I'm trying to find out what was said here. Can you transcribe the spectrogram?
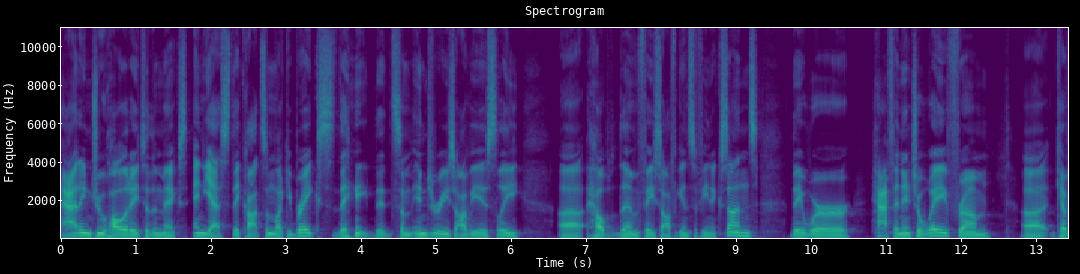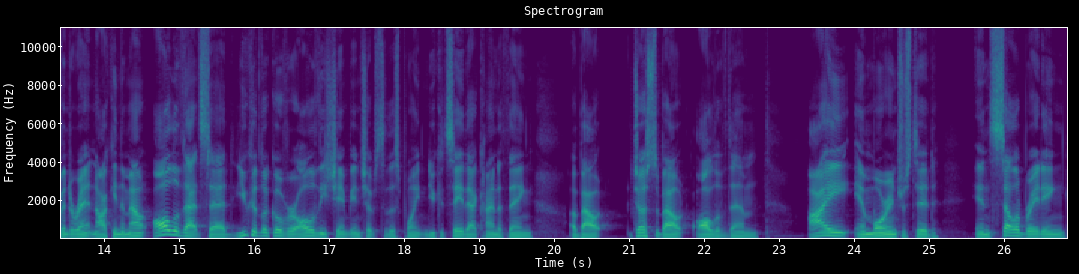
adding Jrue Holiday to the mix. And yes, they caught some lucky breaks. They did some injuries, obviously, uh, helped them face off against the Phoenix Suns. They were half an inch away from uh, Kevin Durant knocking them out. All of that said, you could look over all of these championships to this point. You could say that kind of thing about just about all of them. I am more interested in celebrating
